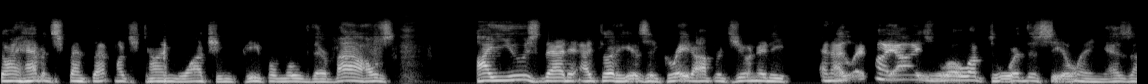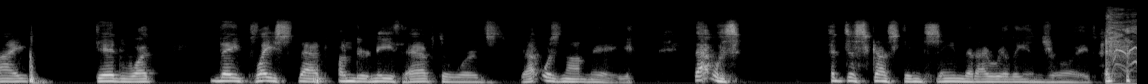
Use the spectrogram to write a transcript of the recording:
Though I haven't spent that much time watching people move their bowels. I used that. I thought here's a great opportunity. And I let my eyes roll up toward the ceiling as I did what they placed that underneath afterwards. That was not me. That was a disgusting scene that I really enjoyed.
